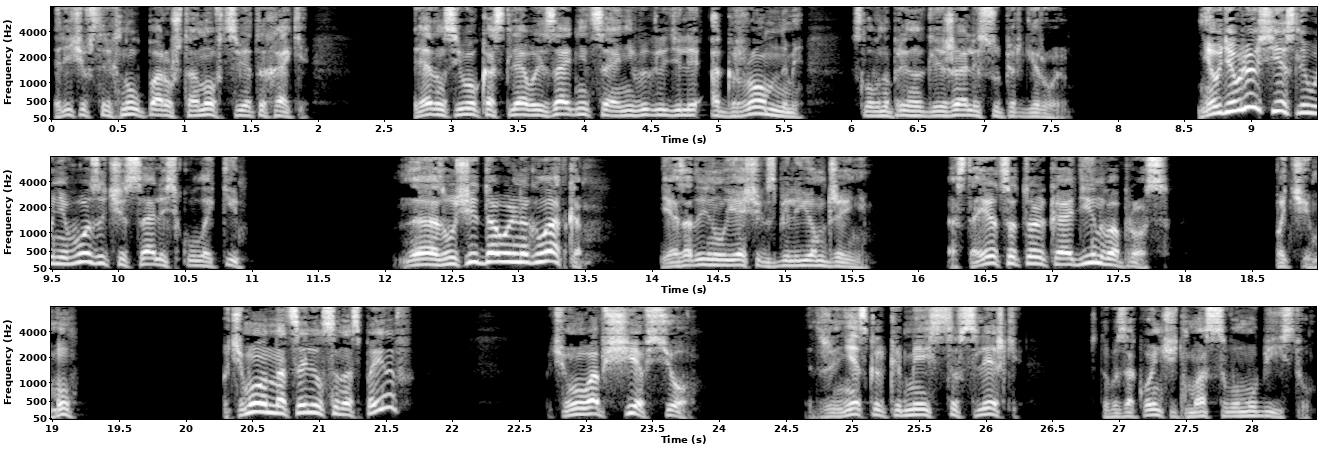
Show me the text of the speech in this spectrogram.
Ричи встряхнул пару штанов цвета хаки. Рядом с его костлявой задницей они выглядели огромными, словно принадлежали супергерою. Не удивлюсь, если у него зачесались кулаки. Да, звучит довольно гладко. Я задвинул ящик с бельем Дженни. Остается только один вопрос. Почему? Почему он нацелился на Спейнов? Почему вообще все? Это же несколько месяцев слежки, чтобы закончить массовым убийством.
